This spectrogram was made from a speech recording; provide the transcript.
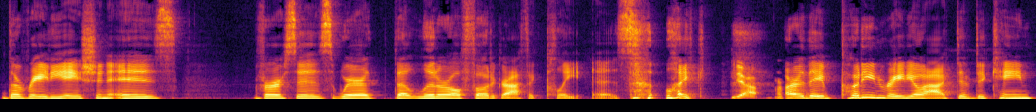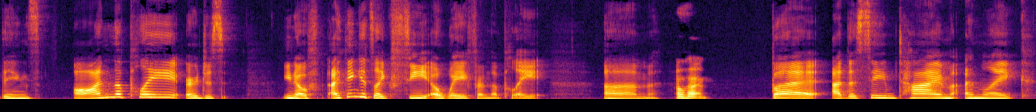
the radiation is versus where the literal photographic plate is. like, yeah. Okay. Are they putting radioactive decaying things on the plate or just, you know, I think it's like feet away from the plate. Um, okay. But at the same time, I'm like,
